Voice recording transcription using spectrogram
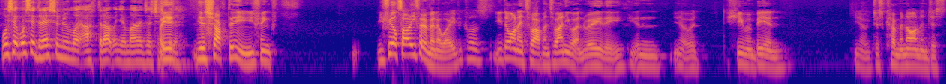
What's it? What's the dressing room like after that when your manager just? Are you, you're shocked, didn't you? You think you feel sorry for him in a way because you don't want it to happen to anyone, really. And you know, a human being, you know, just coming on and just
